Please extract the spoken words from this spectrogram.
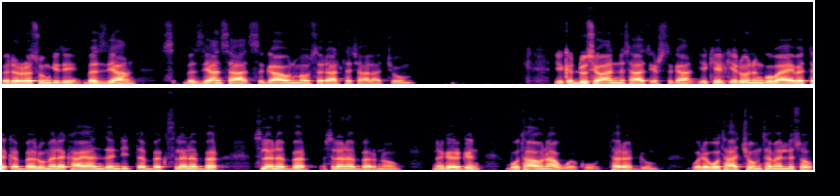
በደረሱም ጊዜ በዚያን ሰዓት ስጋውን መውሰድ አልተቻላቸውም። የቅዱስ ዮሐንስ አጺር ስጋ የኬልቄዶንን ጉባኤ በተቀበሉ መለካውያን ዘንድ ይጠበቅ ስለነበር ስለነበር ስለነበር ነው። ነገር ግን ቦታውን አወቁ፣ ተረዱም። ወደ ቦታቸውም ተመልሰው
